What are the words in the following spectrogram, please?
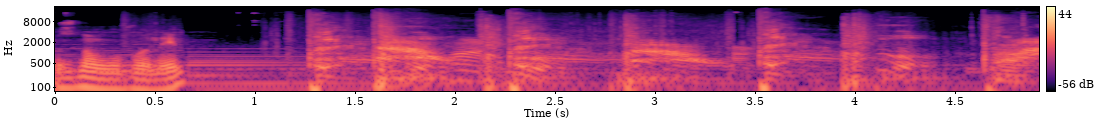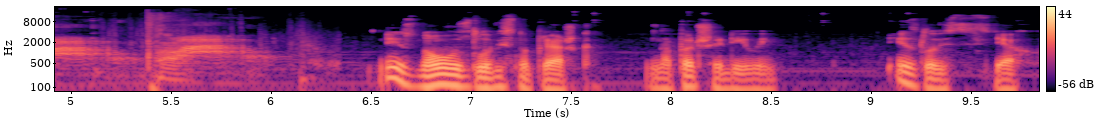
Знову вони. І знову зловісна пляшка на перший рівень. І зловісний стяг.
